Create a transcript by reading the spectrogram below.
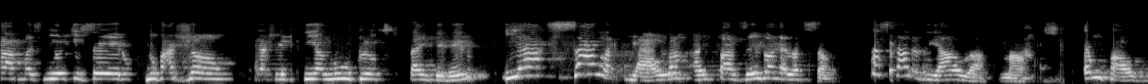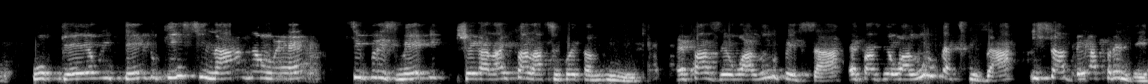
Armas, em Oitizeiro, no Vajão, que a gente tinha núcleos, tá entendendo? E a sala de aula, aí fazendo a relação. A sala de aula, Marcos, é um palco, porque eu entendo que ensinar não é simplesmente chegar lá e falar 50 minutos é fazer o aluno pensar, é fazer o aluno pesquisar e saber aprender.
